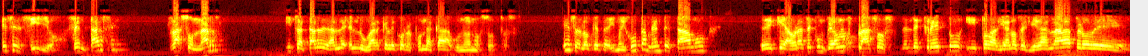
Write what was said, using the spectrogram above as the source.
es sencillo, sentarse, razonar y tratar de darle el lugar que le corresponde a cada uno de nosotros. Eso es lo que pedimos. Y justamente estábamos de que ahora se cumplieron los plazos del decreto y todavía no se llega a nada, pero de,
